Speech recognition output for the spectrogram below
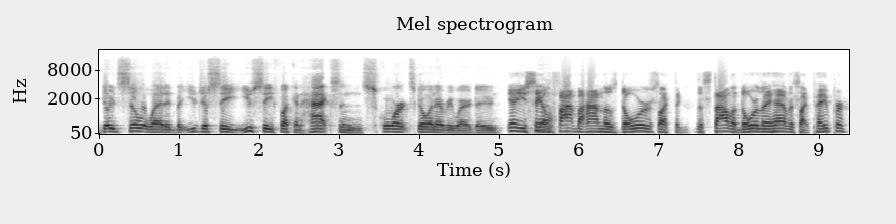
dude's silhouetted, but you just see you see fucking hacks and squirts going everywhere, dude. Yeah, you see Yeah. them fighting behind those doors, like the the style of door they have. It's like paper.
